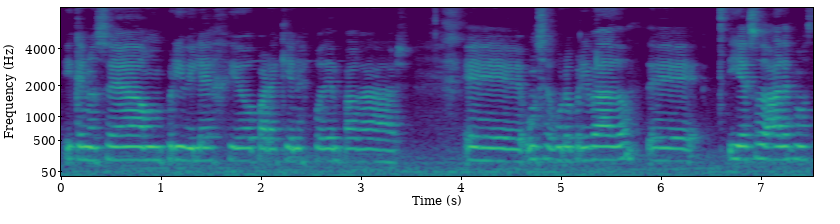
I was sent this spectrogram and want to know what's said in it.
y que no sea un privilegio para quienes pueden pagar eh, un seguro privado. eh, y eso ha, demos-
